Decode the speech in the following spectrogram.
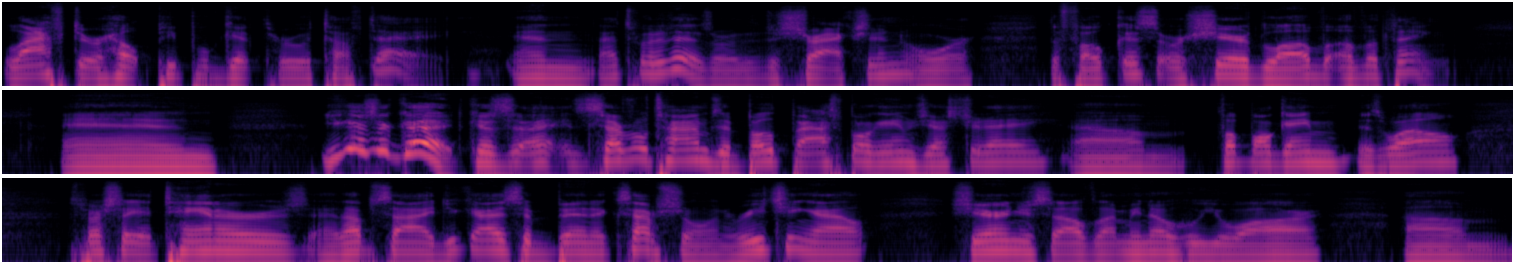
laughter helped people get through a tough day. And that's what it is, or the distraction or the focus or shared love of a thing. And you guys are good because uh, several times at both basketball games yesterday, um, football game as well, especially at Tanner's, at Upside, you guys have been exceptional in reaching out, sharing yourself, let me know who you are. Um,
